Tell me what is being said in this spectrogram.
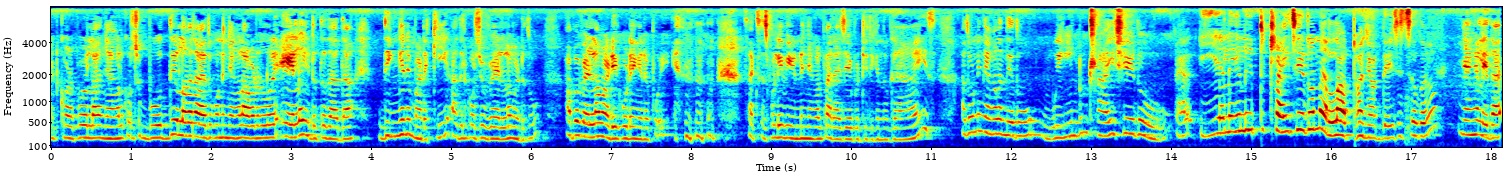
ബട്ട് കുഴപ്പമില്ല ഞങ്ങൾ കുറച്ച് ബുദ്ധിയുള്ളവരായതുകൊണ്ട് ഞങ്ങൾ അവിടെയുള്ള ഇല എടുത്തത് അതാ ഇതിങ്ങനെ മടക്കി അതിൽ കുറച്ച് വെള്ളം എടുത്തു. അപ്പോൾ വെള്ളം അടി കൂടെ ഇങ്ങനെ പോയി. സക്സസ്ഫുള്ളി വീണ്ടും ഞങ്ങൾ പരാജയപ്പെട്ടിരിക്കുന്നു ഗായ്സ് അതുകൊണ്ട് ഞങ്ങൾ എന്ത് ചെയ്തു? വീണ്ടും ട്രൈ ചെയ്തു. ഈ ഇലയിലിട്ട് ട്രൈ ചെയ്തു എന്നല്ല കേട്ടോ ഞാൻ ഉദ്ദേശിച്ചത്. ഞങ്ങളിതാ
